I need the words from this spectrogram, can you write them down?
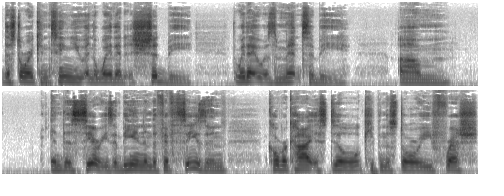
the story continue in the way that it should be, the way that it was meant to be um, in this series. And being in the fifth season, Cobra Kai is still keeping the story fresh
